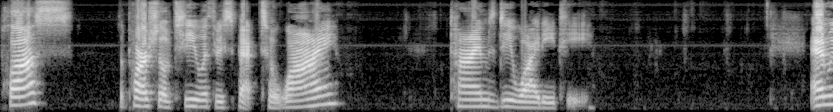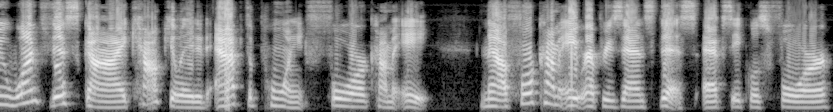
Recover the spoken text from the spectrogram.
plus the partial of t with respect to y times dy dt. And we want this guy calculated at the point 4 comma 8. Now 4 comma 8 represents this, x equals 4,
